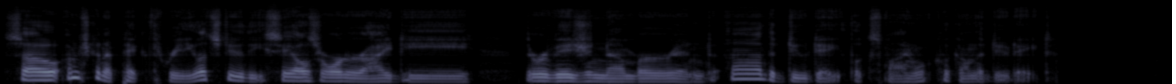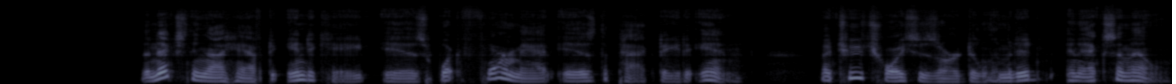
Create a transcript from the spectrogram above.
So I'm just going to pick three. Let's do the sales order ID, the revision number, and uh, the due date looks fine. We'll click on the due date. The next thing I have to indicate is what format is the pack data in. My two choices are delimited and XML.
